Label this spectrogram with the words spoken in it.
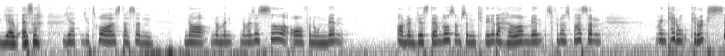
Jeg, altså, Jeg, jeg tror også, der er sådan, når, når, man, når man så sidder over for nogle mænd, og man bliver stemplet som sådan en kvinde, der hader mænd, så er man også bare sådan, men kan du, kan du ikke se,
